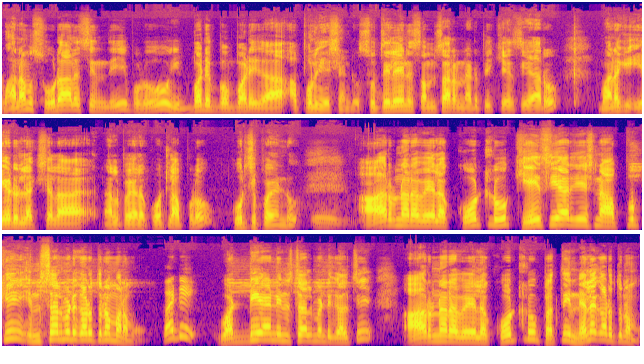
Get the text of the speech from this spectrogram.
మనం చూడాల్సింది ఇప్పుడు ఇబ్బడి బొబ్బడిగా అప్పులు చేసిండు. సుతిలేని సంసారం నడిపి కేసీఆర్ మనకి ఏడు లక్షల నలభై వేల కోట్ల అప్పులో కూర్చిపోయిండు. ఆరున్నర వేల కోట్లు కేసీఆర్ చేసిన అప్పుకి ఇన్స్టాల్మెంట్ కడుతున్నాం మనము. వడ్డీ అండ్ ఇన్స్టాల్మెంట్ కలిసి ఆరున్నర వేల కోట్లు ప్రతి నెల కడుతున్నాము.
